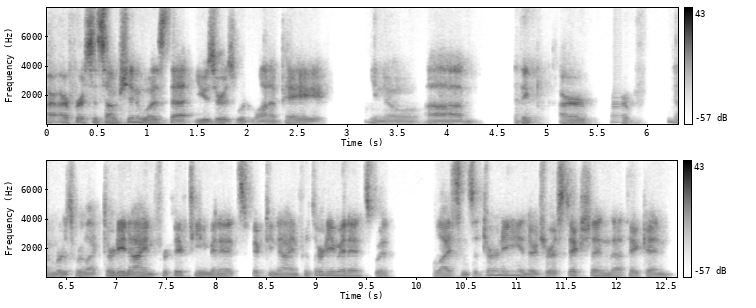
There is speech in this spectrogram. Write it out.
our, our first assumption was that users would want to pay, you know, um, I think our our numbers were like 39 for 15 minutes, 59 for 30 minutes with a licensed attorney in their jurisdiction that they can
